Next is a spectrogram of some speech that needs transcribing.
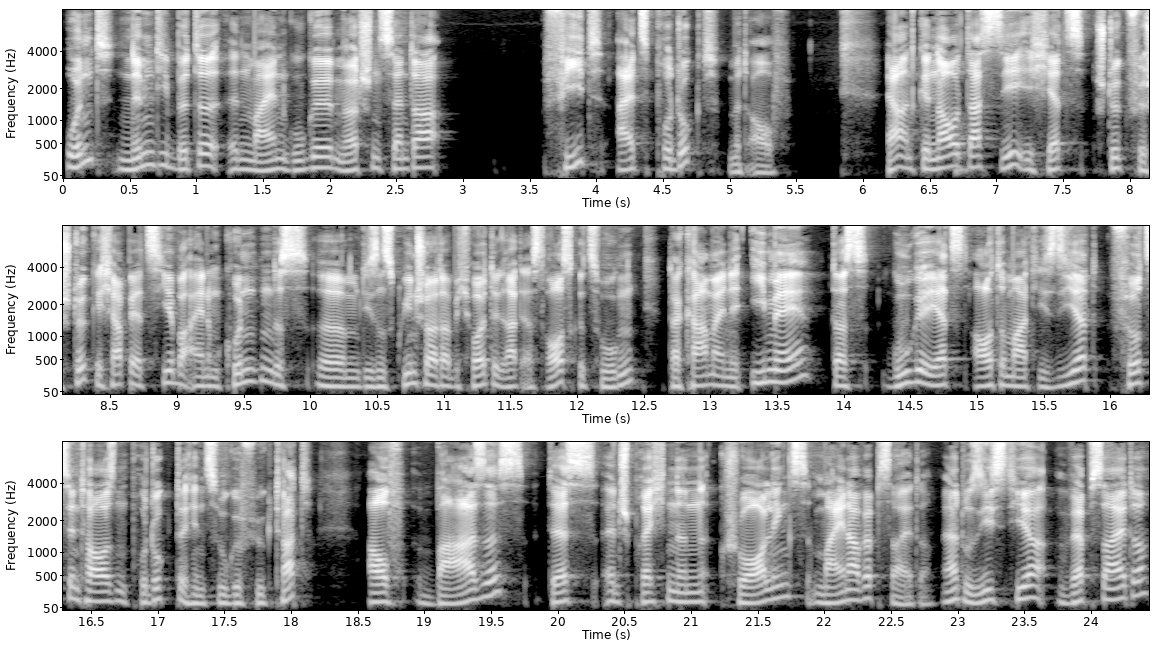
und nimm die bitte in meinen Google Merchant Center Feed als Produkt mit auf. Ja, und genau das sehe ich jetzt Stück für Stück. Ich habe jetzt hier bei einem Kunden, das, ähm, diesen Screenshot habe ich heute gerade erst rausgezogen. Da kam eine E-Mail, dass Google jetzt automatisiert 14.000 Produkte hinzugefügt hat auf Basis des entsprechenden Crawlings meiner Webseite. Ja, du siehst hier Webseite.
